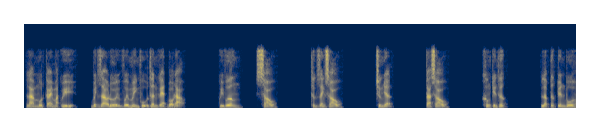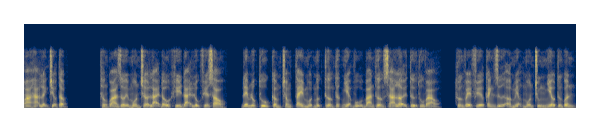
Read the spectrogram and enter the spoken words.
Làm một cái mặt quỷ, bích giao đối với mình phụ thân ghét bỏ đạo. Quỷ vương, sáu. Thực danh sáu. Chứng nhận. Ta sáu. Không kiến thức. Lập tức tuyên bố hoa hạ lệnh triệu tập. Thông qua giới môn trở lại đấu khí đại lục phía sau đêm lúc thu cầm trong tay một mực thưởng thức nhiệm vụ ban thưởng xá lợi từ thu vào hướng về phía canh giữ ở miệng môn chúng nhiều tướng quân,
